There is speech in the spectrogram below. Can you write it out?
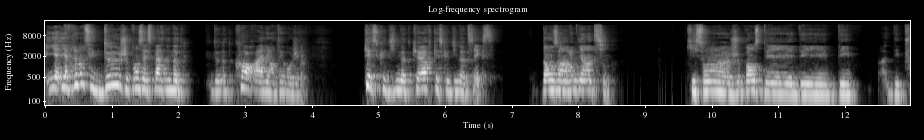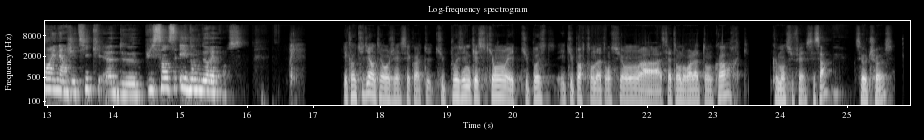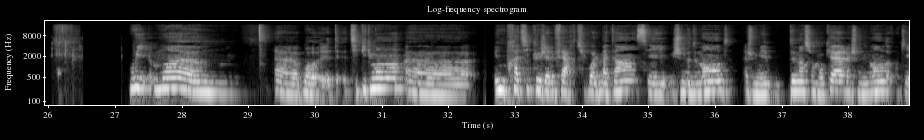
il y a, y a, vraiment ces deux, je pense, espaces de notre de notre corps à aller interroger. Qu'est-ce que dit notre cœur? Qu'est-ce que dit notre sexe? Dans un lien intime qui sont, je pense, des des, des des points énergétiques euh, de puissance et donc de réponse. Et quand tu dis interroger, c'est quoi? Tu, tu, poses une question et tu poses et tu portes ton attention à cet endroit-là de ton corps. Comment tu fais? C'est ça? C'est autre chose? Oui, moi, euh, euh, bon, typiquement, euh, une pratique que j'aime faire, tu vois, le matin, c'est je me demande, je mets deux mains sur mon cœur et je me demande, ok,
